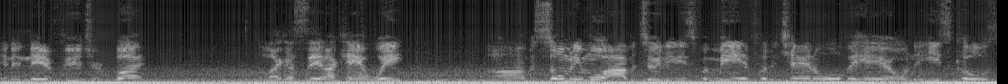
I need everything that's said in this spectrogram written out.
in the near future. But like I said, I can't wait. Um, there's so many more opportunities for me and for the channel over here on the East Coast.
